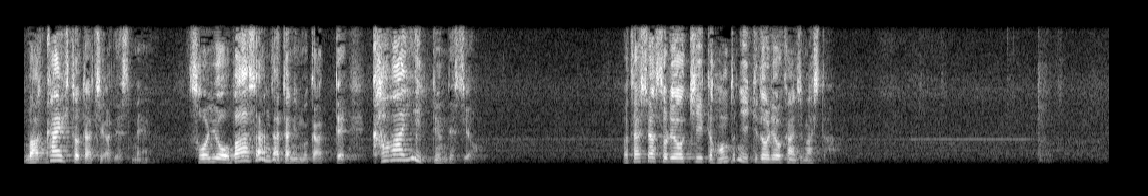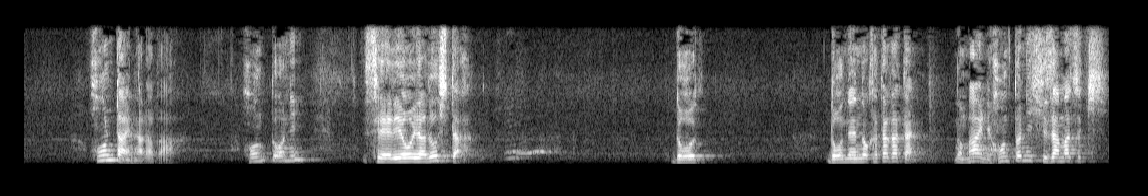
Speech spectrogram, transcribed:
若い人たちがですねそういうおばあさん方に向かって「可愛いって言うんですよ。私はそれを聞いて本当に憤りを感じました。本来ならば本当に精霊を宿した老老年の方々の前に本当にひざまずき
